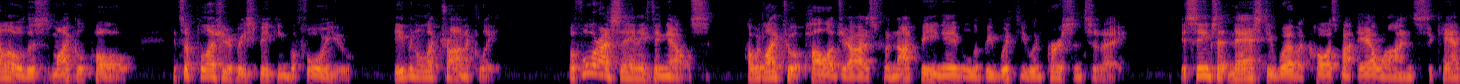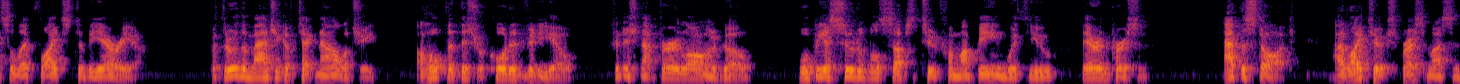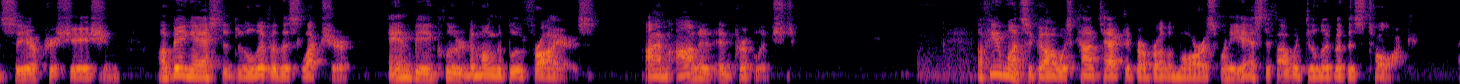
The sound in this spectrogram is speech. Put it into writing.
Hello, this is Michael Poll. It's a pleasure to be speaking before you, even electronically. Before I say anything else, I would like to apologize for not being able to be with you in person today. It seems that nasty weather caused my airlines to cancel their flights to the area. But through the magic of technology, I hope that this recorded video, finished not very long ago, will be a suitable substitute for my being with you there in person. At the start, I'd like to express my sincere appreciation on being asked to deliver this lecture and be included among the Blue Friars. I am honored and privileged. A few months ago, I was contacted by Brother Morris when he asked if I would deliver this talk.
